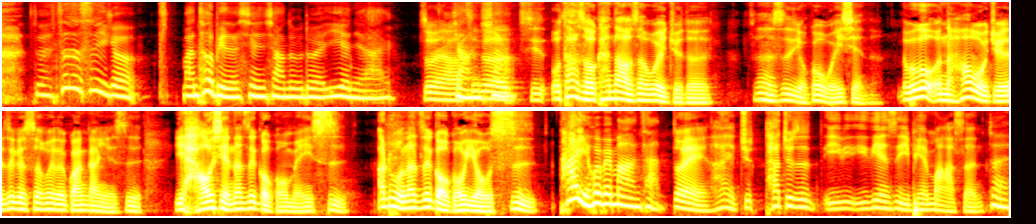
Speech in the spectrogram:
对，真的是一个蛮特别的现象，对不对？一眼你来，对啊，这个讲一下其实我那时候看到的时候，我也觉得真的是有够危险的。不过，然后我觉得这个社会的观感也是，也好险那只狗狗没事啊。如果那只狗狗有事，它也会被骂很惨。对，它也就它就是一一定是一片骂声。对，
